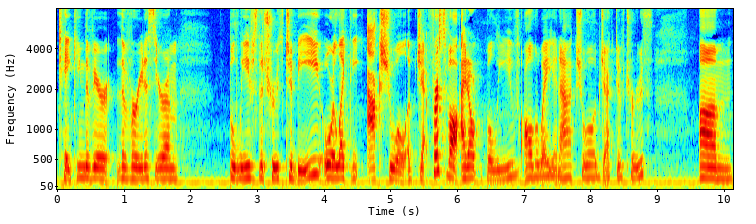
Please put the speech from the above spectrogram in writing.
taking the Ver- the Veritaserum believes the truth to be, or like the actual object? First of all, I don't believe all the way in actual objective truth, um,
